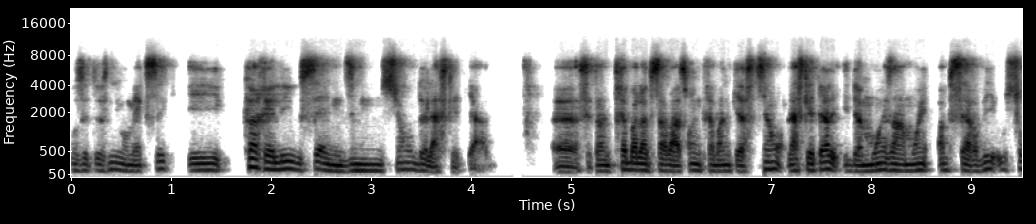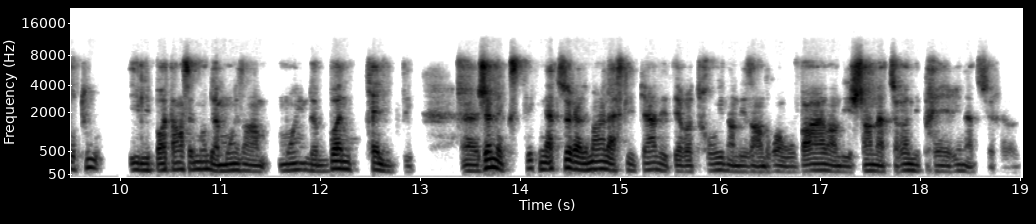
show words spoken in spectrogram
aux États-Unis, au Mexique, est corrélée aussi à une diminution de la sclépiade. Euh, c'est une très bonne observation, une très bonne question. L'asclépiade est de moins en moins observée ou surtout, il est potentiellement de moins en moins de bonne qualité. Euh, je m'explique. Naturellement, l'asclépiade était retrouvée dans des endroits ouverts, dans des champs naturels, des prairies naturelles.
